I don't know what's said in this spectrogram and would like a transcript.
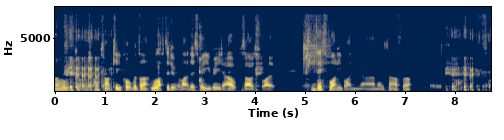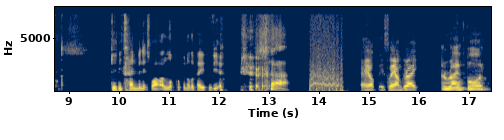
Oh god, I can't keep up with that. We'll have to do it like this, where you read it out. Because I was just like, this one, you'd be like, nah, no, you can't have that. Give me ten minutes while I look up another pay per view. Hey up, it's Leon Gray. And Ryan Fawn.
